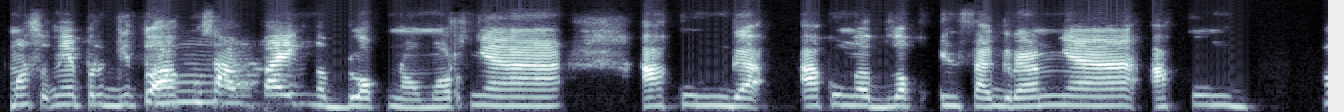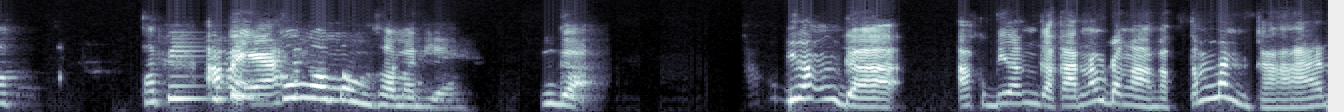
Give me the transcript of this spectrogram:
Maksudnya pergi tuh aku Hmm. sampai ngeblok nomornya, aku nggak aku ngeblok Instagramnya, aku Tapi Apa ya? kau ngomong sama dia? Enggak. aku bilang enggak aku bilang enggak karena udah nganggap teman kan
